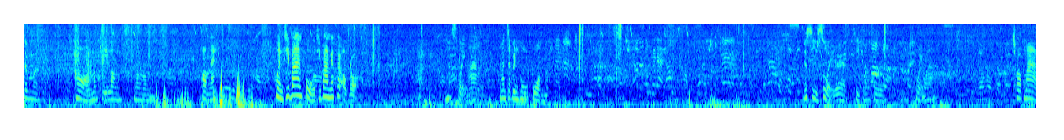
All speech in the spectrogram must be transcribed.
ดมก่อนหอมเมื่อกี้ลองลองดมหอมไหมเหมือนที่บ้านปลูกที่บ้านไม่ค่อยออกดอกอะน่าสวยมาก มันจะเป็นพวงพวงๆอะ นี่สีสวยด้วยสีชมพูสวยมาก ชอบมาก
